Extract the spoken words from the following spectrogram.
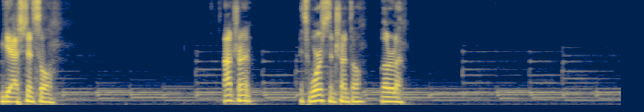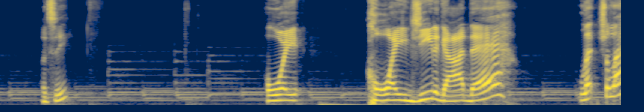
Yeah, Schnitzel. Not Trent. It's worse than Trent, though. Let's see. Oi. Koi G to God there. Literally.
